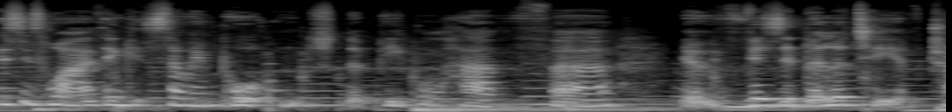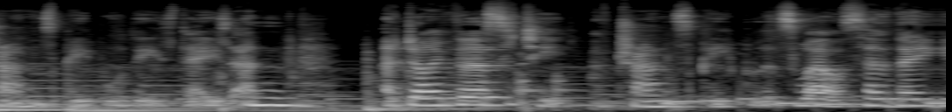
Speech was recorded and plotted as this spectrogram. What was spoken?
This is why I think it's so important that people have uh, you know, visibility of trans people these days and a diversity of trans people as well, so they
